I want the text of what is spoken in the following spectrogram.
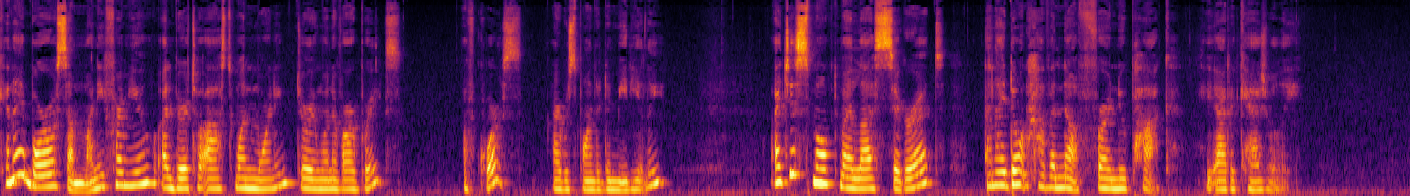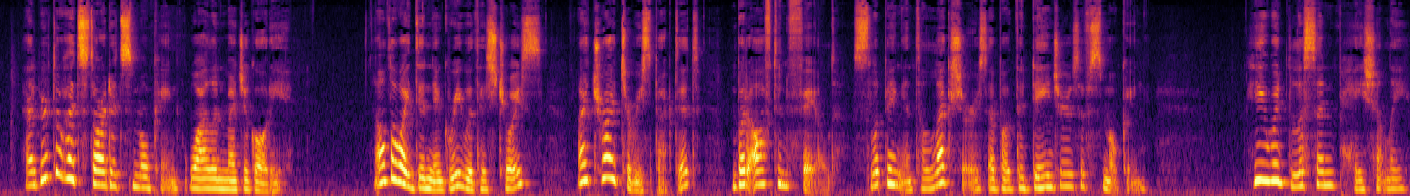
Can I borrow some money from you? Alberto asked one morning during one of our breaks. Of course, I responded immediately. I just smoked my last cigarette and I don't have enough for a new pack, he added casually. Alberto had started smoking while in Medjugorje. Although I didn't agree with his choice, I tried to respect it, but often failed, slipping into lectures about the dangers of smoking. He would listen patiently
